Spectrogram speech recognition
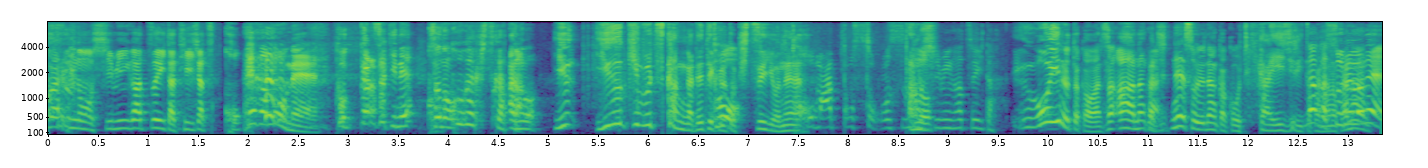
ースのシミがついた T シャツここがもうね こっから先ねそのここがきつかった。あのゆ有機物感が出てくるときついよね。トマトソースあののシミがついた。オイルとかはさあーなんかじ、ねそういうなんかこう機械いじりとかなのかななんかそれ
